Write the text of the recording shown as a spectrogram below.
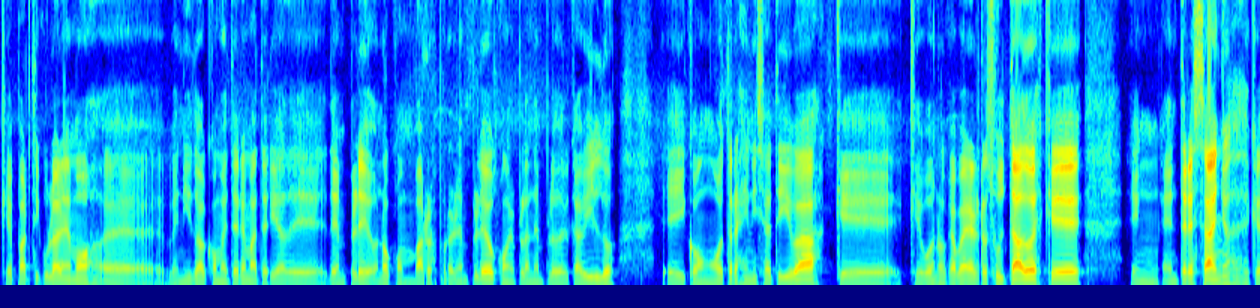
que en particular hemos eh, venido a cometer en materia de, empleo, ¿no? con Barrios por el Empleo, con el Plan de Empleo del Cabildo eh, y con otras iniciativas que, que, bueno, que el resultado es que en, en tres años, desde que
